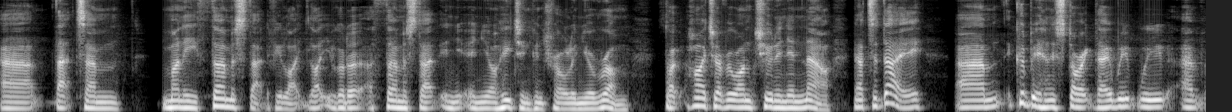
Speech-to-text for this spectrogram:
uh, that um, money thermostat, if you like. Like you've got a, a thermostat in in your heating control in your room. So hi to everyone tuning in now. Now today, um, it could be an historic day. We we have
